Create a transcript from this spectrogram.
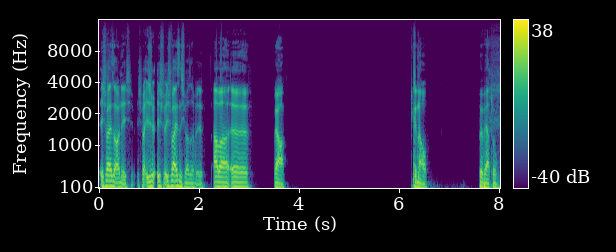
ich weiß auch nicht. Ich, ich, ich weiß nicht, was er will. Aber äh, ja. Genau. Bewertung.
